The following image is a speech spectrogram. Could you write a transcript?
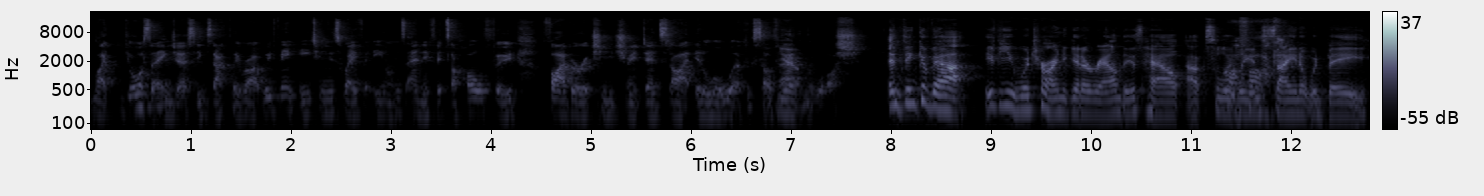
like you're saying jess exactly right we've been eating this way for eons and if it's a whole food fiber rich nutrient dense diet it'll all work itself out in the wash and think about if you were trying to get around this, how absolutely oh, insane it would be.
